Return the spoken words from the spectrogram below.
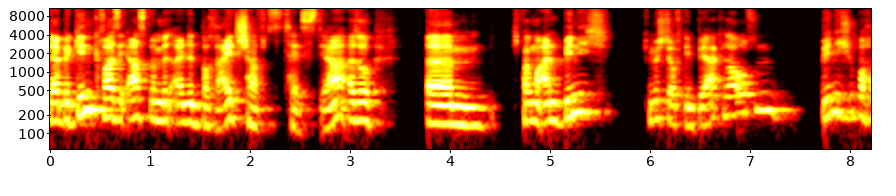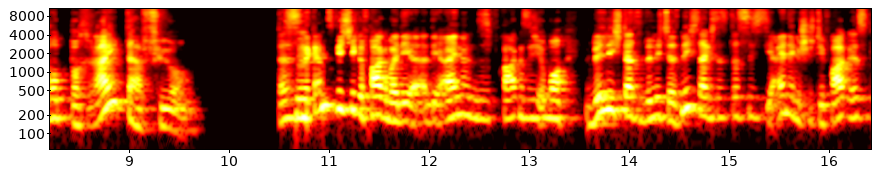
der beginnt quasi erstmal mit einem Bereitschaftstest. Ja, also ähm, ich fange mal an, bin ich, ich möchte auf den Berg laufen, bin ich überhaupt bereit dafür? Das ist eine hm. ganz wichtige Frage, weil die, die einen fragen sich immer, will ich das, will ich das nicht? Sage ich, das, das ist die eine Geschichte. Die Frage ist,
